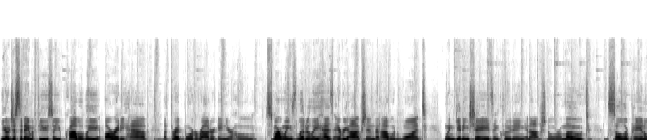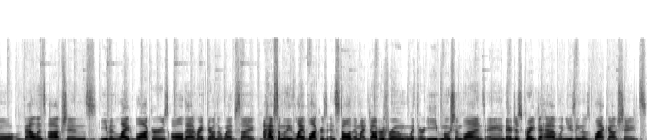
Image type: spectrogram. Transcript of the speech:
you know, just to name a few. So you probably already have a Thread border router in your home. SmartWings literally has every option that I would want when getting shades, including an optional remote, solar panel, valance options, even light blockers, all that right there on their website. I have some of these light blockers installed in my daughter's room with her Eve motion blinds and they're just great to have when using those blackout shades.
